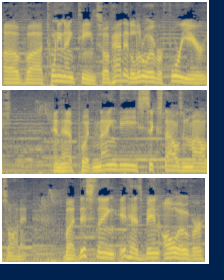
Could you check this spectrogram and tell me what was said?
of uh, 2019. So I've had it a little over four years and have put 96,000 miles on it. But this thing, it has been all over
